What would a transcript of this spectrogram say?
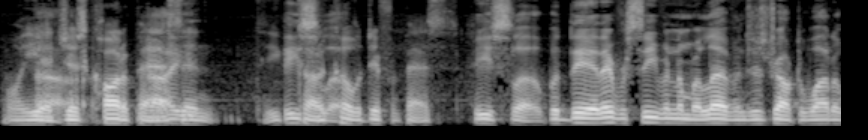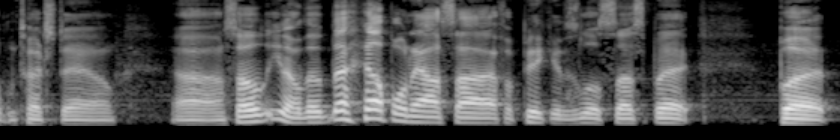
well, he had just caught a pass, he- and he caught slow. a couple different passes. He's slow, but yeah, their receiver number eleven just dropped a wide open touchdown. Uh, so you know the the help on the outside for Pickett is a little suspect, but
